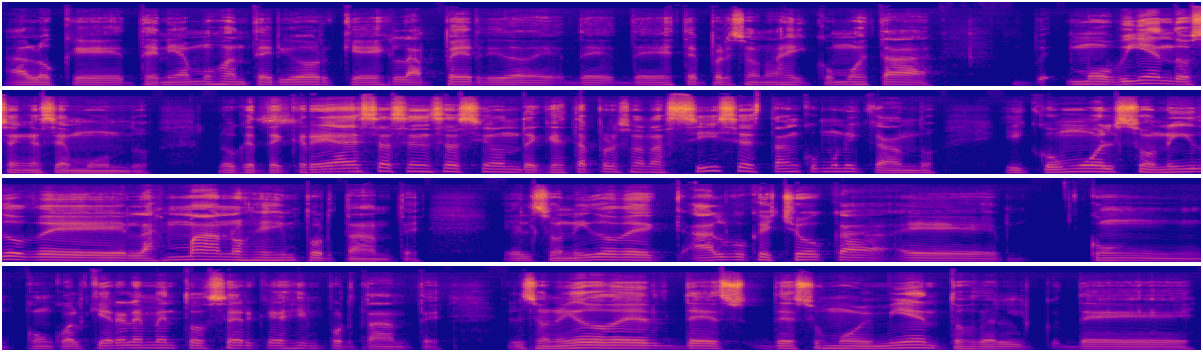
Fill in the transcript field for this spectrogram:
a lo que teníamos anterior, que es la pérdida de, de- de este personaje y cómo está moviéndose en ese mundo. Lo que te crea esa sensación de que estas personas sí se están comunicando y cómo el sonido de las manos es importante. El sonido de algo que choca eh, con, con cualquier elemento cerca es importante. El sonido de, de- de sus movimientos, del- de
